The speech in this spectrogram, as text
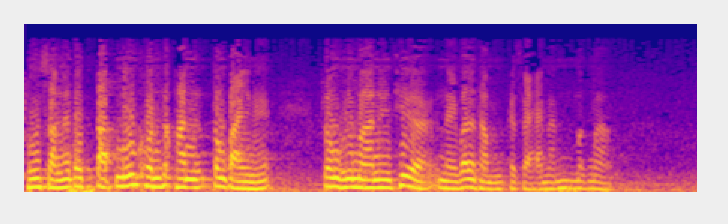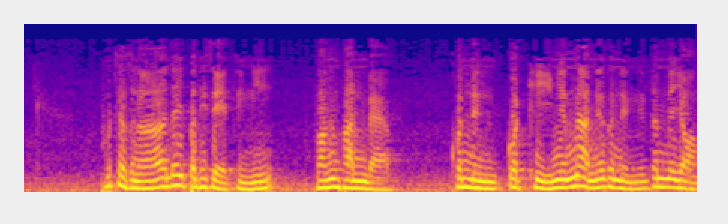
ครูสั่งให้ไปตัดนิ้วคนสักพันต้องไปนะฮะพระองค์คุมาในเชื่อในวัฒนธรรมกระแสนั้นมาก ๆ พุทธศาสนาได้ปฏิเสธสิ่งนี้ ความสัมพันธ์แบบคนหนึ่งกดขี่มีอำนาจเนื้อคนหนึ่งท่านไม่ยอม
